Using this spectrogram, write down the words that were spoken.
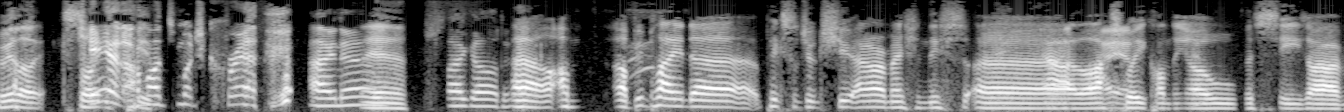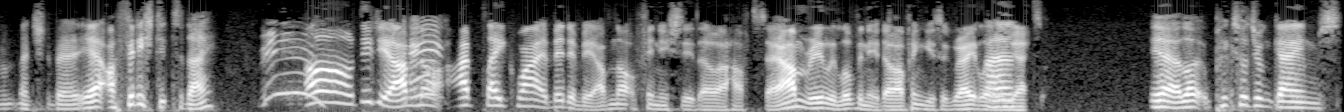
We're like excited can't. I'm kids. on too much crap. I know. Yeah. My God. Uh, I'm, I've been playing uh, Pixel Junk Shoot, and I mentioned this uh, last yeah. week on the overseas. I haven't mentioned about it. Yeah, I finished it today. Oh, did you? I've not. I've played quite a bit of it. I've not finished it though. I have to say, I'm really loving it though. I think it's a great little And, game. yeah, look, Pixel Junk games.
